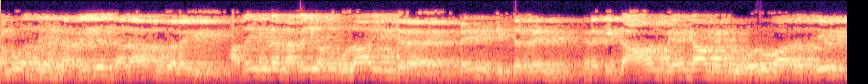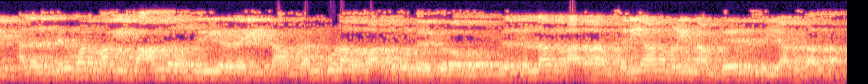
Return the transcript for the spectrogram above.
சமூகத்தில் நிறைய தலாக்குகளை அதை விட நிறைய குலா என்கிற பெண் இந்த பெண் எனக்கு இந்த ஆண் வேண்டாம் என்று ஒரு வாரத்தில் அல்லது திருமணமாகி சாந்தரம் பெறுகிறதை நாம் கண்கூடாக பார்த்து கொண்டிருக்கிறோம். இதற்கெல்லாம் காரணம் சரியான முறையில் நாம் தேர்வு செய்யாததால் தான்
